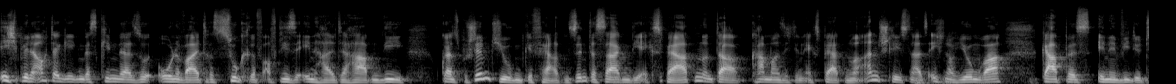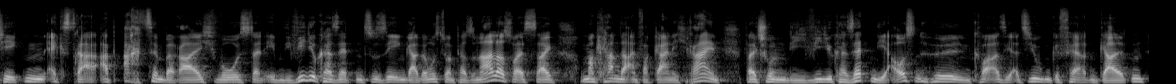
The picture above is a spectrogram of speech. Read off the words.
Ich bin auch dagegen, dass Kinder so ohne weiteres Zugriff auf diese Inhalte haben, die ganz bestimmt jugendgefährdend sind. Das sagen die Experten und da kann man sich den Experten nur anschließen. Als ich noch jung war, gab es in den Videotheken extra ab 18 Bereich, wo es dann eben die Videokassetten zu sehen gab. Da musste man Personalausweis zeigen und man kam da einfach gar nicht rein, weil schon die Videokassetten, die Außenhüllen quasi als jugendgefährdend galten.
